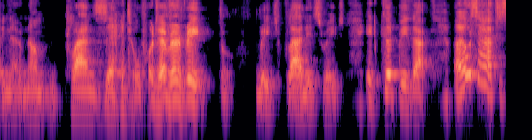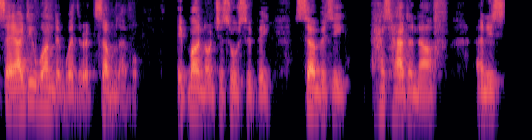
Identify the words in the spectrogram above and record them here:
you know, num, plan Z or whatever reach, reach plan is reached. It could be that. I also have to say, I do wonder whether at some level it might not just also be somebody has had enough and is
